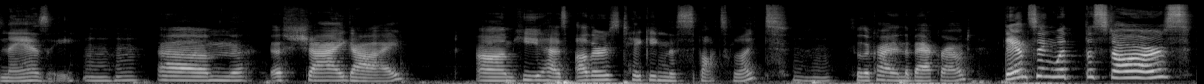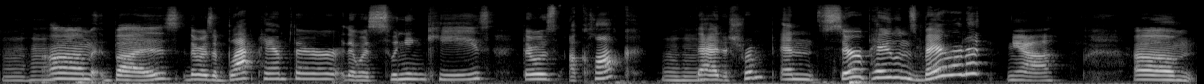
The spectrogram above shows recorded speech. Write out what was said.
snazzy. Mm-hmm. Um, a shy guy. Um, he has others taking the spotlight, Mm-hmm. so they're kind of in the background. Dancing with the Stars. Mm-hmm. Um, Buzz. There was a Black Panther. There was swinging keys. There was a clock Mm-hmm. that had a shrimp and Sarah Palin's bear on it. Yeah, Um,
